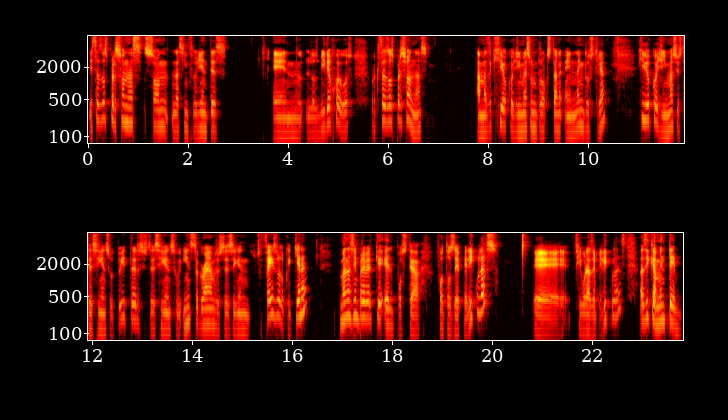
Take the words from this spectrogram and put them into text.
Y estas dos personas son las influyentes en los videojuegos, porque estas dos personas además de que Hideo Kojima es un rockstar en la industria, Hideo Kojima, si ustedes siguen su Twitter, si ustedes siguen su Instagram, si ustedes siguen su Facebook, lo que quieran, van a siempre ver que él postea fotos de películas, eh, figuras de películas, básicamente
